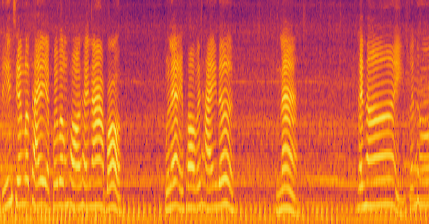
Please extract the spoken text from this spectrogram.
ได้ยินเสียงรถไทยอยากไปเบิ่งพอไทยหน้าบ่มือแรกให้พ่อไปไทยเด้อหน้าเพื่อนเฮ้ยเพื่อนฮู้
